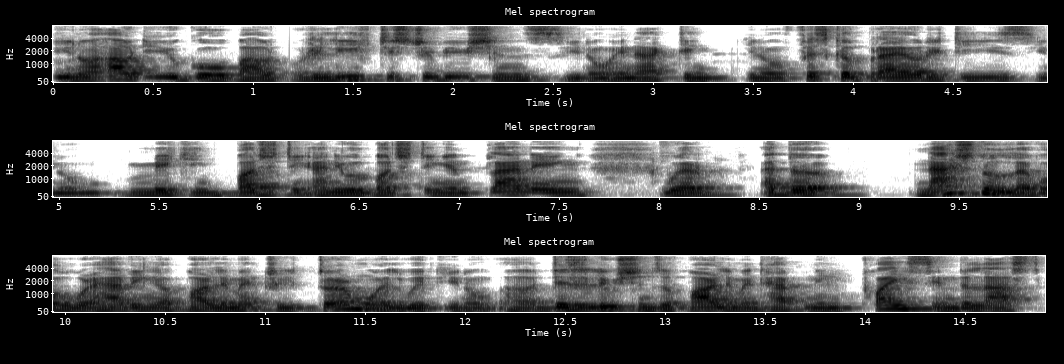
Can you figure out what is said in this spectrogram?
You know, how do you go about relief distributions, you know, enacting, you know, fiscal priorities, you know, making budgeting, annual budgeting and planning, where at the national level, we're having a parliamentary turmoil with, you know, uh, dissolutions of parliament happening twice in the last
